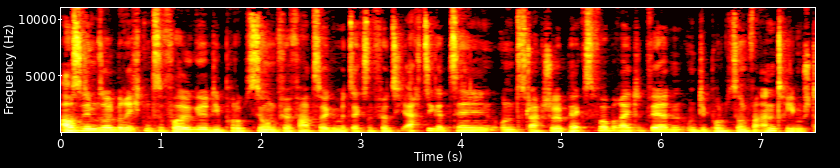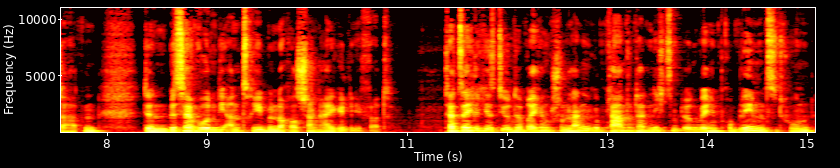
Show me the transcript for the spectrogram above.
Außerdem soll Berichten zufolge die Produktion für Fahrzeuge mit 4680er Zellen und Structural Packs vorbereitet werden und die Produktion von Antrieben starten, denn bisher wurden die Antriebe noch aus Shanghai geliefert. Tatsächlich ist die Unterbrechung schon lange geplant und hat nichts mit irgendwelchen Problemen zu tun.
